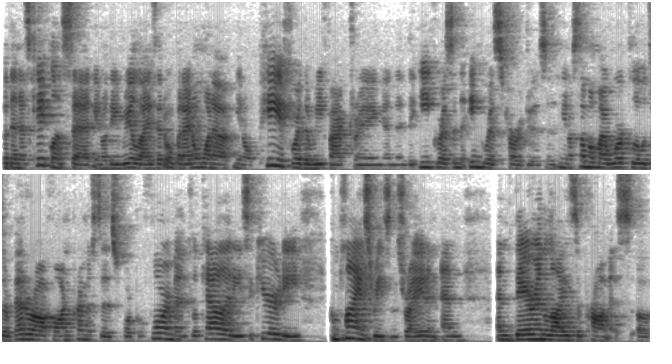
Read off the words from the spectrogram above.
But then as caitlin said you know they realize that oh but i don't want to you know pay for the refactoring and then the egress and the ingress charges. And you know some of my workloads are better off on premises for performance locality security compliance reasons, right? And and and therein lies the promise of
